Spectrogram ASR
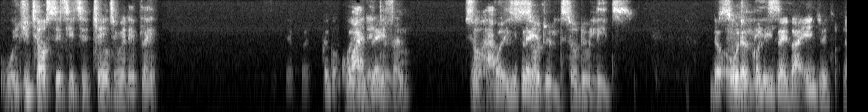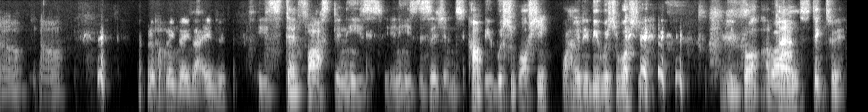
would you tell City to change the way they play? They got Why are they players. different? So have so do so do Leeds. The, So all the quality Leeds. players are injured. No, no. The No. quality players are injured. He's steadfast in his in his decisions. Can't be wishy washy. Why would it be wishy washy? You've got a Well- plan, stick to it.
